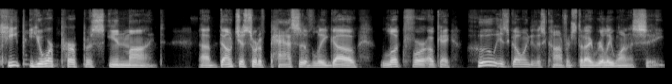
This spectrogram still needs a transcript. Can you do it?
Keep your purpose in mind. Uh, don't just sort of passively go. Look for, okay, who is going to this conference that I really want to see?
